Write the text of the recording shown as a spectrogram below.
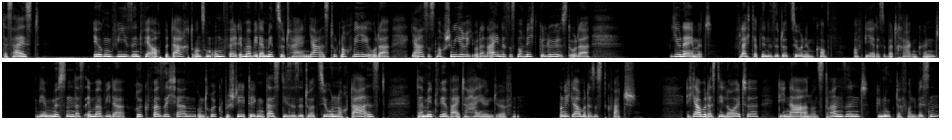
Das heißt, irgendwie sind wir auch bedacht, unserem Umfeld immer wieder mitzuteilen, ja, es tut noch weh oder ja, es ist noch schwierig oder nein, das ist noch nicht gelöst oder you name it. Vielleicht habt ihr eine Situation im Kopf, auf die ihr das übertragen könnt. Wir müssen das immer wieder rückversichern und rückbestätigen, dass diese Situation noch da ist, damit wir weiter heilen dürfen. Und ich glaube, das ist Quatsch. Ich glaube, dass die Leute, die nah an uns dran sind, genug davon wissen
